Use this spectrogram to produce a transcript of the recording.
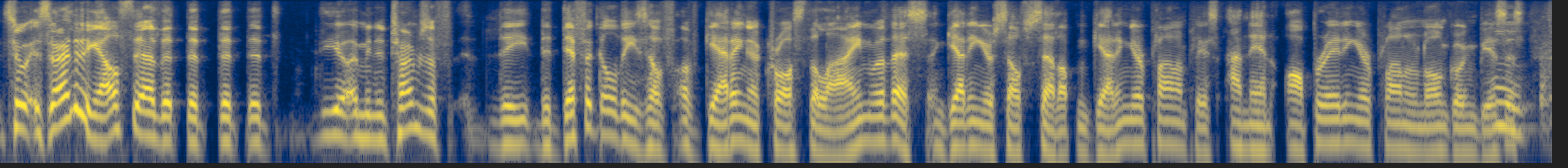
so is there anything else there that that that, that you know, I mean, in terms of the the difficulties of of getting across the line with this and getting yourself set up and getting your plan in place and then operating your plan on an ongoing basis mm.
